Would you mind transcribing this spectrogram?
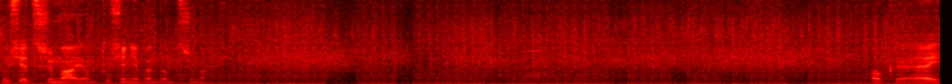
Tu się trzymają, tu się nie będą trzymać. Okej.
